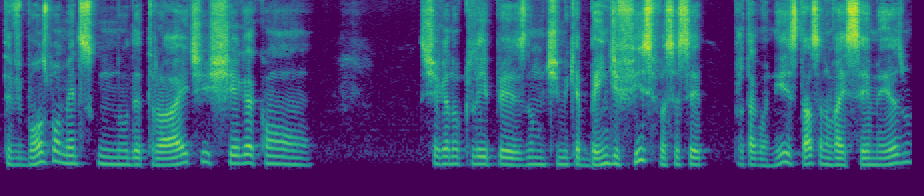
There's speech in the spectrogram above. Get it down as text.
Teve bons momentos no Detroit. Chega com. Chega no Clippers num time que é bem difícil você ser protagonista, tal, você não vai ser mesmo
